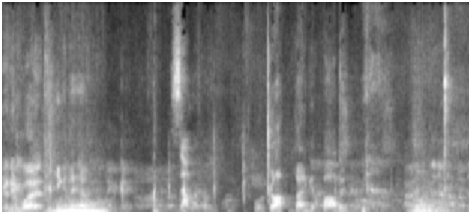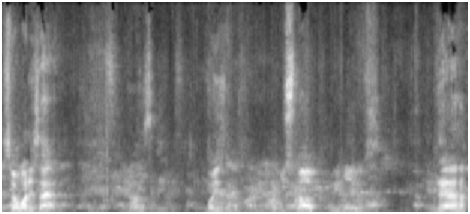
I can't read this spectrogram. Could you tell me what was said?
Any what? King of the Hill. Some of them. Well, God dang it, Bobby. So what is that? Poison. You spoke, we lose. No,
